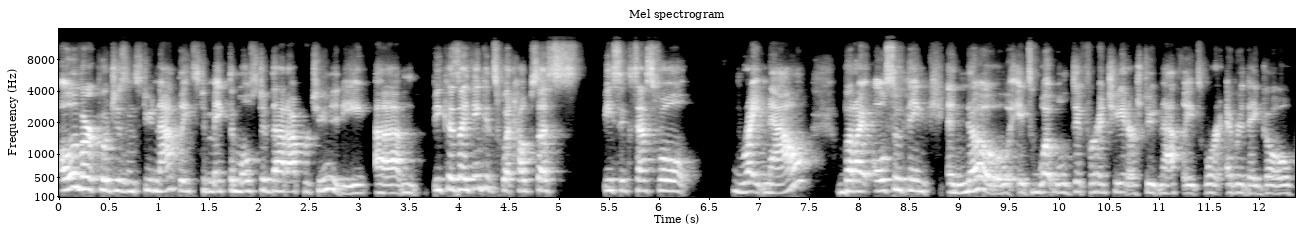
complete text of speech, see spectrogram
all of our coaches and student athletes to make the most of that opportunity um, because I think it's what helps us be successful right now but i also think and know it's what will differentiate our student athletes wherever they go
